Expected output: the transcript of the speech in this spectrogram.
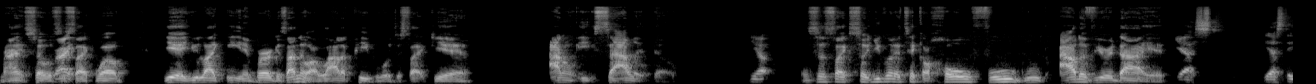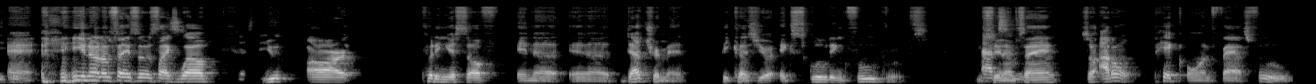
right? So it's just like, well, yeah, you like eating burgers. I know a lot of people are just like, yeah, I don't eat salad though. Yep. It's just like, so you're going to take a whole food group out of your diet, Yes. Yes, they do. and you know what I'm saying. So it's like, well, yes, you are putting yourself in a in a detriment because you're excluding food groups. You see what I'm saying? So I don't pick on fast food.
